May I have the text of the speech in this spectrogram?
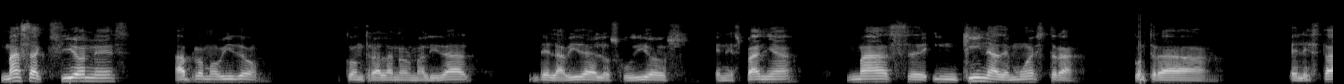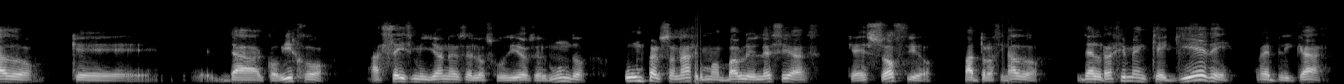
más acciones ha promovido contra la normalidad de la vida de los judíos en España, más eh, inquina demuestra contra el Estado que eh, da cobijo a seis millones de los judíos del mundo. Un personaje como Pablo Iglesias, que es socio, patrocinado del régimen que quiere replicar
